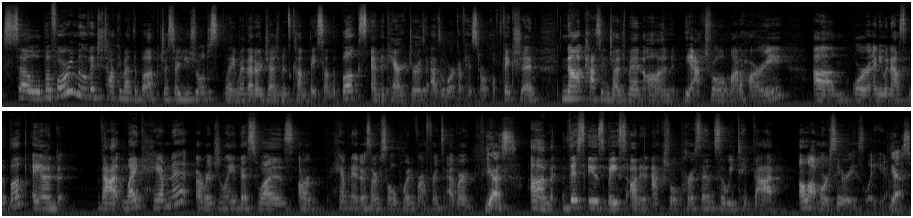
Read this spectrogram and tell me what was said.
So, before we move into talking about the book, just our usual disclaimer that our judgments come based on the books and the characters as a work of historical fiction, not passing judgment on the actual Matahari um, or anyone else in the book. And that, like Hamnet, originally this was our Hamnet is our sole point of reference ever. yes. Um, this is based on an actual person, so we take that a lot more seriously here. Yes.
